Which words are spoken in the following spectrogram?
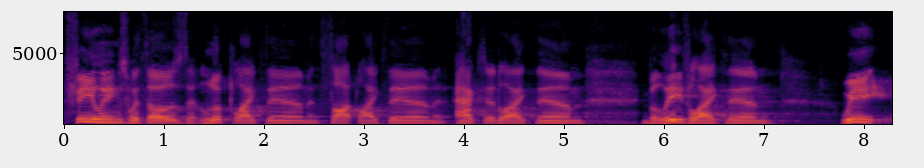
feelings with those that looked like them and thought like them and acted like them, believed like them. We,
